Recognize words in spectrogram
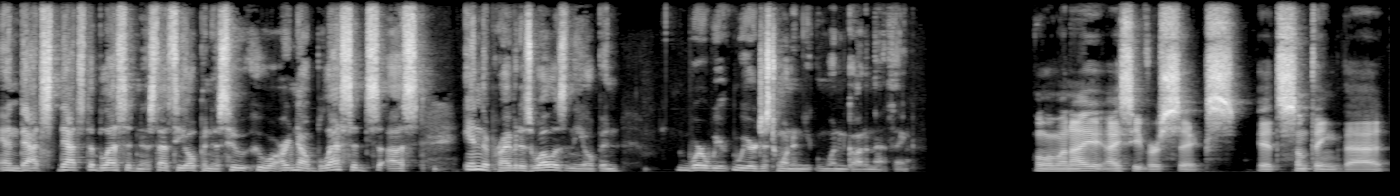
And that's that's the blessedness, that's the openness who who are now blessed us in the private as well as in the open where we we are just one in one God in that thing. Well, when I I see verse 6, it's something that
